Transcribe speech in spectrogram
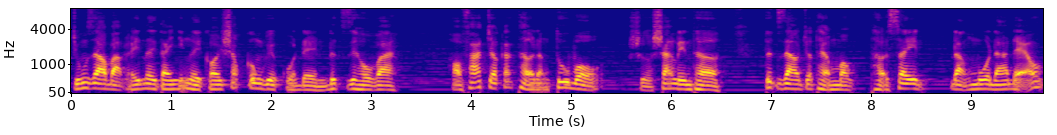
Chúng giao bạc ấy nơi tay những người coi sóc công việc của đền Đức Giê-hô-va. Họ phát cho các thờ đặng tu bổ, sửa sang đền thờ, tức giao cho thợ mộc, thợ xây đặng mua đá đẽo,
